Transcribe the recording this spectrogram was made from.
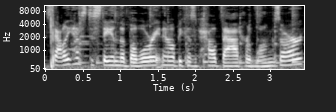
Sally has to stay in the bubble right now because of how bad her lungs are,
